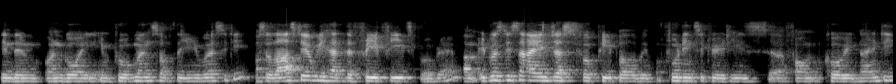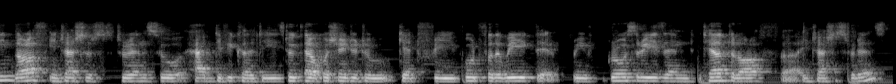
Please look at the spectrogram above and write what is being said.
in, the ongoing improvements of the university. So, last year we had the free feeds program. Um, it was designed just for people with food insecurities uh, from COVID-19. A lot of international students who had difficulties took that opportunity to get free food for the week, their free groceries, and it helped a lot of uh, international students.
